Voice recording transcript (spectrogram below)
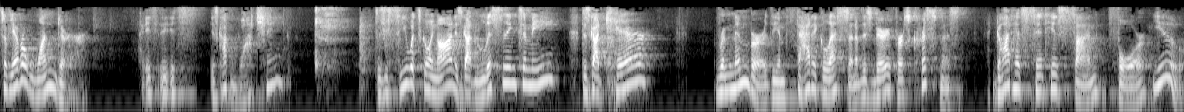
So if you ever wonder, is God watching? Does he see what's going on? Is God listening to me? Does God care? Remember the emphatic lesson of this very first Christmas. God has sent his Son for you.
